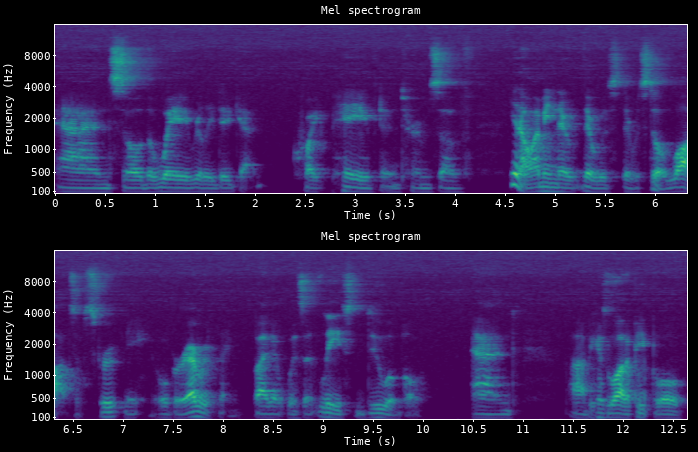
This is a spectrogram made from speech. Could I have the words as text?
And so the way really did get quite paved in terms of, you know, I mean, there there was there was still lots of scrutiny over everything, but it was at least doable. And uh, because a lot of people,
